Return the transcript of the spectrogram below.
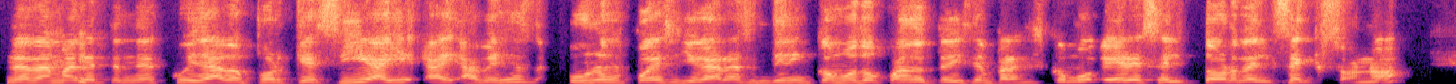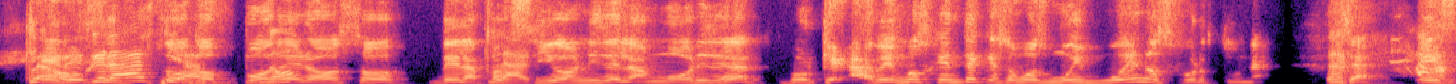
Nada más de tener cuidado, porque sí, hay, hay, a veces uno se puede llegar a sentir incómodo cuando te dicen frases como eres el Thor del sexo, ¿no? Claro, eres gracias, el todopoderoso de la pasión y del amor y de la... Porque habemos gente que somos muy buenos, Fortuna. O sea, es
